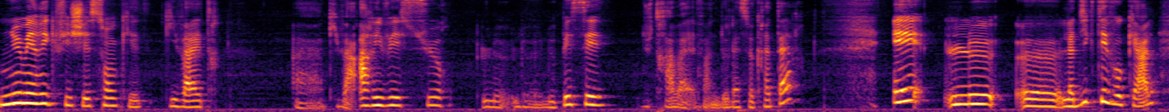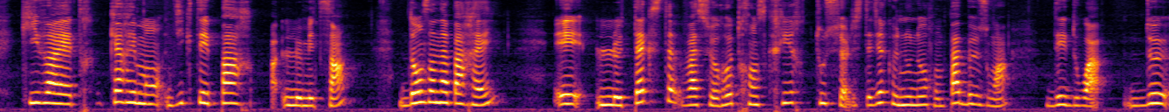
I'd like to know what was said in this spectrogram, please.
Numérique fichier son qui, qui va être euh, qui va arriver sur le, PC du travail, enfin de la secrétaire et euh, la dictée vocale qui va être carrément dictée par le médecin dans un appareil et le texte va se retranscrire tout seul. C'est-à-dire que nous n'aurons pas besoin des doigts de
